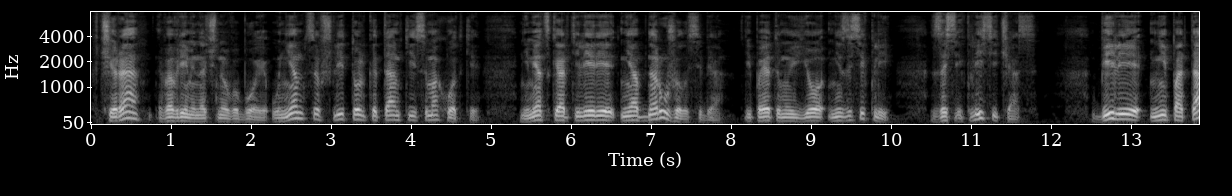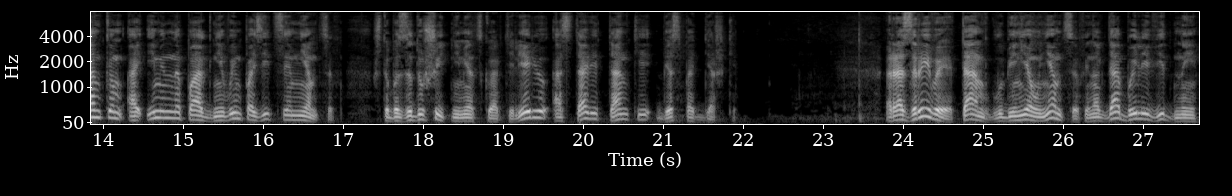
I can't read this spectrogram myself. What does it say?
Вчера, во время ночного боя, у немцев шли только танки и самоходки. Немецкая артиллерия не обнаружила себя, и поэтому ее не засекли засекли сейчас. Били не по танкам, а именно по огневым позициям немцев, чтобы задушить немецкую артиллерию, оставить танки без поддержки. Разрывы там, в глубине у немцев, иногда были видны,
